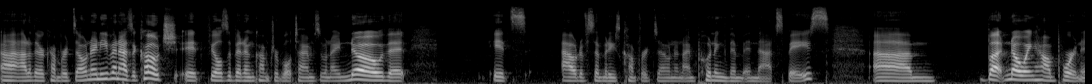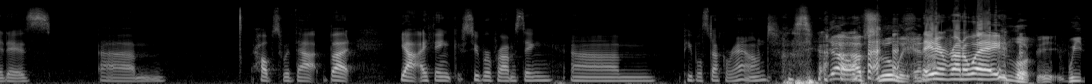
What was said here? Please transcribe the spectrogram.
uh, out of their comfort zone. And even as a coach, it feels a bit uncomfortable at times when I know that it's out of somebody's comfort zone and I'm putting them in that space. Um, but knowing how important it is um, helps with that. But yeah, I think super promising. Um, people stuck around. so yeah, absolutely. And they didn't run away. Look, we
